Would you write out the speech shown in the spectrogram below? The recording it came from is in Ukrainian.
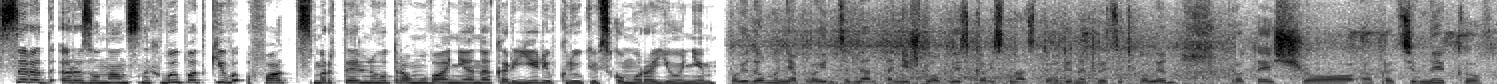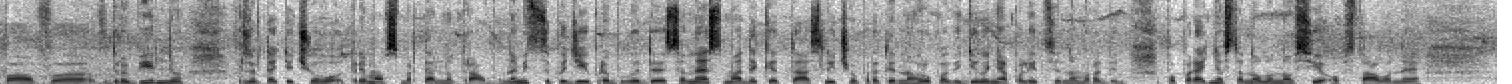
Серед резонансних випадків факт смертельного травмування на кар'єрі в Крюківському районі. Повідомлення про інцидент надійшло близько 18 години 30 хвилин про те, що е, працівник впав е, в дробільню, в результаті чого отримав смертельну травму. На місце події прибули ДСНС, медики та слідчо-оперативна група відділення поліції номер 1 Попередньо встановлено всі обставини.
